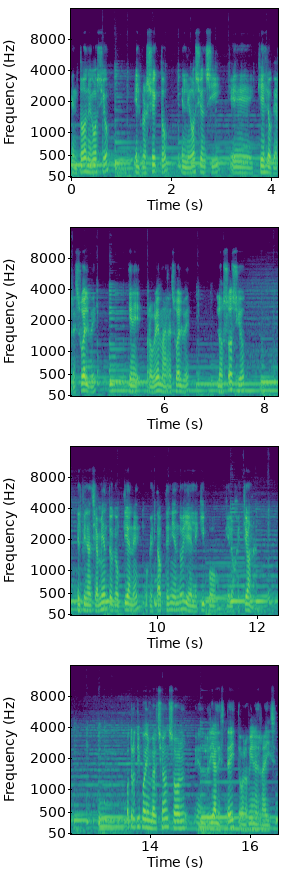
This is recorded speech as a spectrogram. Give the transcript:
en todo negocio, el proyecto, el negocio en sí, qué, qué es lo que resuelve, qué problemas resuelve, los socios, el financiamiento que obtiene o que está obteniendo y el equipo que lo gestiona. Otro tipo de inversión son el real estate o los bienes raíces.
